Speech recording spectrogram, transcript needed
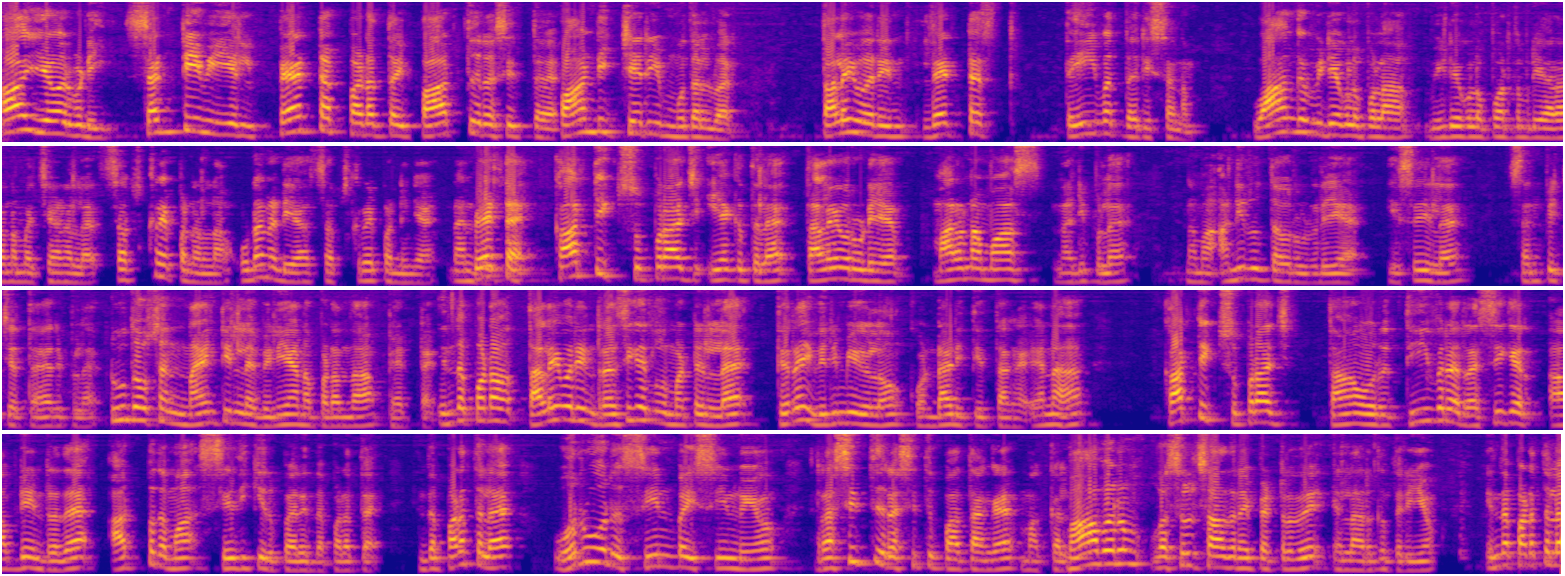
Hi everybody Sun டிவியில் பேட்ட படத்தை பார்த்து ரசித்த பாண்டிச்சேரி முதல்வர் தலைவரின் லேட்டஸ்ட் தெய்வ தரிசனம். வாங்க வீடியோக்குள்ள போலாம். வீடியோக்குள்ள போறது முடியாதா நம்ம சேனலை சப்ஸ்கிரைப் பண்ணலாம் உடனடியா சப்ஸ்கிரைப் பண்ணீங்க. நான் பேட்ட கார்த்திக் சுப்ராஜ் இயக்கத்துல தலைவருடைய மரணமாஸ் நடிப்பில் நடிப்புல நம்ம அனிருத் அவர்களுடைய இசையில சன் பிக்சர் தயாரிப்பில். டூ தௌசண்ட் நைன்டீனில் வெளியான படம் தான் பேட்டை. இந்த படம் தலைவரின் ரசிகர்கள் மட்டும் இல்லை திரை விரும்பிகளும் கொண்டாடி தீர்த்தாங்க. ஏன்னா கார்த்திக் சுப்ராஜ் தான் ஒரு தீவிர ரசிகர் அப்படின்றத அற்புதமாக செதுக்கியிருப்பார் இந்த படத்தை. இந்த படத்தில் ஒரு ஒரு சீன் பை சீனையும் ரசித்து ரசித்து பார்த்தாங்க மக்கள். மாபெரும் வசூல் சாதனை பெற்றது எல்லாருக்கும் தெரியும். இந்த படத்துல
